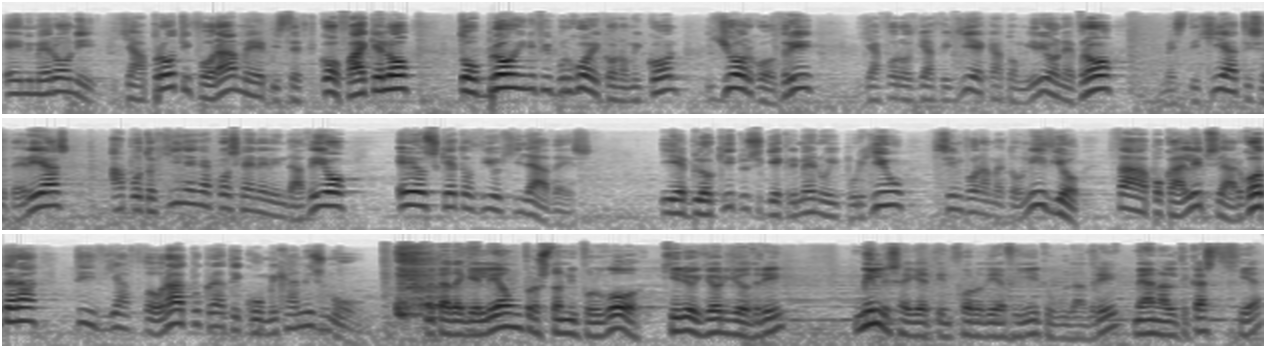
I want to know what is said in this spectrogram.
ενημερώνει για πρώτη φορά με εμπιστευτικό φάκελο τον πρώην Υφυπουργό Οικονομικών Γιώργο Δρή για φοροδιαφυγή εκατομμυρίων ευρώ με στοιχεία της εταιρείας από το 1992 έως και το 2000. Η εμπλοκή του συγκεκριμένου Υπουργείου, σύμφωνα με τον ίδιο, θα αποκαλύψει αργότερα τη διαφθορά του κρατικού μηχανισμού. Με καταγγελία μου προς τον Υπουργό κύριο Γιώργιο Δρή, μίλησα για την φοροδιαφυγή του Βουλανδρή με αναλυτικά στοιχεία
